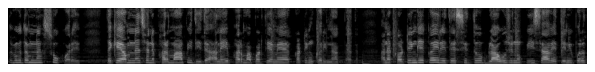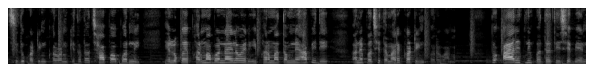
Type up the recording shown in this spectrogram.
તો મેં કીધું, તમને શું કરાવ્યું તો કે, અમને છે ને ફરમાં આપી દીધા અને એ ફર્મા પરથી અમે કટિંગ કરી નાખતા હતા. અને કટિંગ એ કઈ રીતે સીધું બ્લાઉઝનું પીસ આવે તેની ઉપર જ સીધું કટિંગ કરવાનું કહેતા હતા, છાપા પર નહીં. એ લોકોએ ફરમાં બનાવેલા હોય ને એ ફરમા તમને આપી દે અને પછી તમારે કટિંગ કરવાનું. તો આ રીતની પદ્ધતિ છે, બેન.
